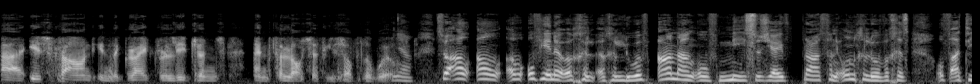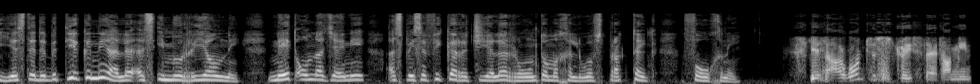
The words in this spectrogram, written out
uh, is found in the great religions and philosophies of the world. Ja. So al al of jy nou 'n geloof aanhang of nie, soos jy praat van die ongelowiges of ateïste, dit beteken nie hulle is immoreel nie, net omdat jy nie 'n spesifieke rituele rondom 'n geloofspraktyk volg nie. Yes, I want to stress that. I mean,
